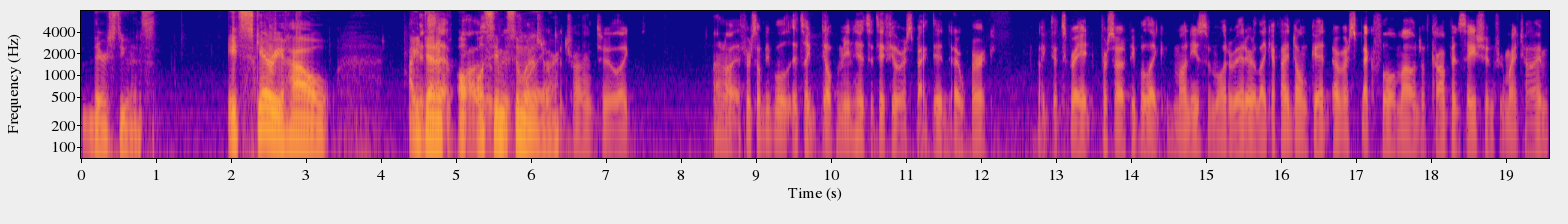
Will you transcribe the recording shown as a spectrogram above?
their students. It's scary how identical, all, sim- similar they are. Trying to like, I don't know. For some people, it's like dopamine hits if they feel respected at work. Like that's great. For some people, like money's a motivator. Like if I don't get a respectful amount of compensation for my time,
